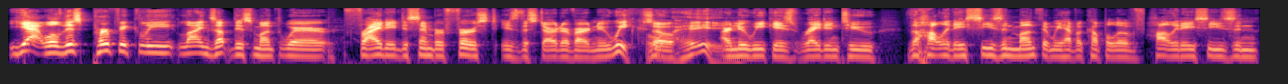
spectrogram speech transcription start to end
Yeah, well, this perfectly lines up this month where Friday, December 1st is the start of our new week. So, Oh, hey. our new week is right into the holiday season month, and we have a couple of holiday season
